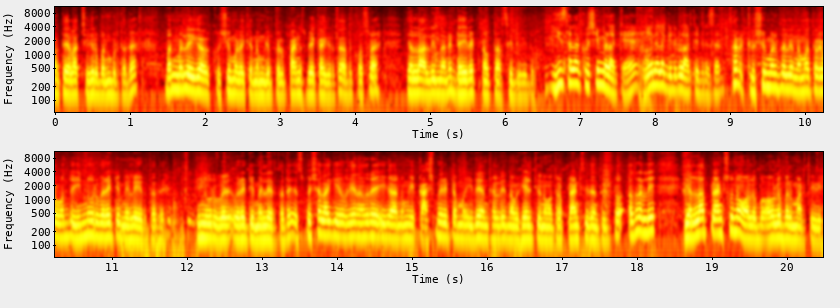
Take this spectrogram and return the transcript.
ಮತ್ತೆ ಎಲ್ಲ ಚಿಗುರು ಬಂದ್ಬಿಡ್ತದೆ. ಬಂದಮೇಲೆ ಈಗ ಕೃಷಿ ಮೇಳಕ್ಕೆ ನಮಗೆ ಪ್ಲಾಂಟ್ಸ್ ಬೇಕಾಗಿರುತ್ತೆ ಅದಕ್ಕೋಸ್ಕರ ಎಲ್ಲ ಅಲ್ಲಿಂದಾನೇ ಡೈರೆಕ್ಟ್ ನಾವು ತರಿಸಿದ್ದೀವಿ ಇದು. ಈ ಸಲ ಕೃಷಿ ಮೇಳಕ್ಕೆ ಏನೆಲ್ಲ ಗಿಡಗಳು ಆಗ್ತಿದ್ರೆ ಸರ್? ಸರ್ ಕೃಷಿ ಮೇಳದಲ್ಲಿ ನಮ್ಮ ಹತ್ರ ಒಂದು ಇನ್ನೂರು ವೆರೈಟಿ ಮೇಲೆ ಇರ್ತದೆ. ಇನ್ನೂರು ವೆರೈಟಿ ಮೇಲೆ ಇರ್ತದೆ. ಸ್ಪೆಷಲ್ ಆಗಿ ಇವಾಗ ಏನಂದರೆ ಈಗ ನಮಗೆ ಕಾಶ್ಮೀರಿ ಟಮ್ ಇದೆ ಅಂತ ಹೇಳಿ ನಾವು ಹೇಳ್ತೀವಿ ನಮ್ಮ ಹತ್ರ ಪ್ಲಾಂಟ್ಸ್ ಇದೆ ಅಂತ ಹೇಳ್ಬಿಟ್ಟು. ಅದರಲ್ಲಿ ಎಲ್ಲ ಪ್ಲಾಂಟ್ಸು ನಾವು ಅವೈಲಬಲ್ ಅವೈಲೇಬಲ್ ಮಾಡ್ತೀವಿ.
